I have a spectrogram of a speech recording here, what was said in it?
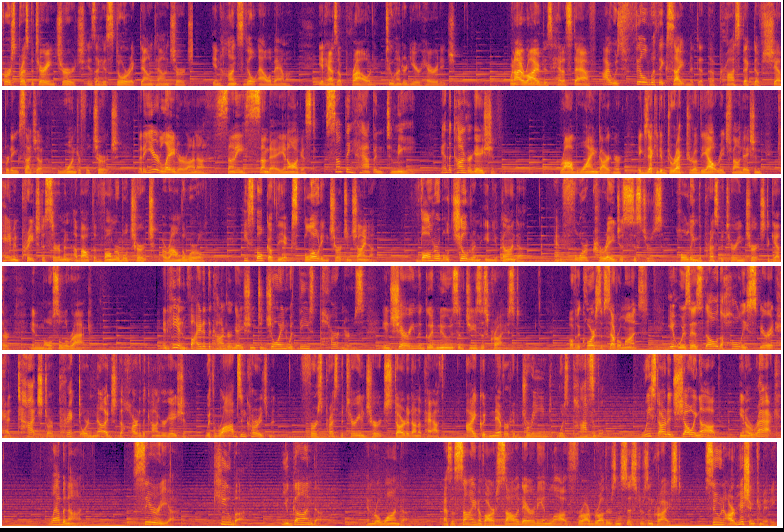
First Presbyterian Church is a historic downtown church in Huntsville, Alabama. It has a proud 200-year heritage. When I arrived as head of staff, I was filled with excitement at the prospect of shepherding such a wonderful church. But a year later, on a sunny Sunday in August, something happened to me and the congregation. Rob Weingartner, executive director of the Outreach Foundation, came and preached a sermon about the vulnerable church around the world. He spoke of the exploding church in China, vulnerable children in Uganda, and four courageous sisters holding the Presbyterian Church together in Mosul, Iraq. And he invited the congregation to join with these partners in sharing the good news of Jesus Christ. Over the course of several months, it was as though the Holy Spirit had touched or pricked or nudged the heart of the congregation. With Rob's encouragement, First Presbyterian Church started on a path I could never have dreamed was possible. We started showing up in Iraq, Lebanon, Syria, Cuba, Uganda, and Rwanda as a sign of our solidarity and love for our brothers and sisters in Christ. Soon our mission committee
